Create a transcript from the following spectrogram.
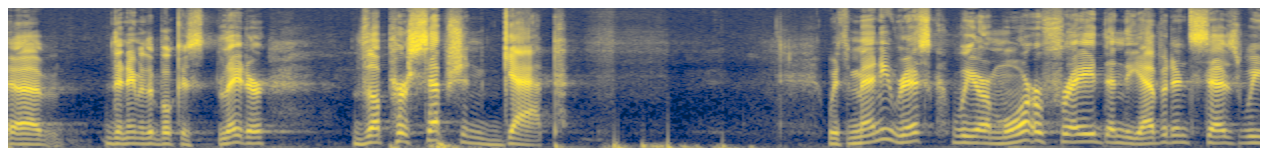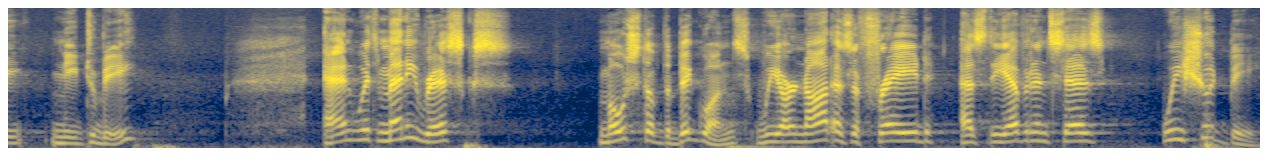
uh, the name of the book is later, the perception gap. With many risks, we are more afraid than the evidence says we need to be. And with many risks, most of the big ones, we are not as afraid as the evidence says we should be.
